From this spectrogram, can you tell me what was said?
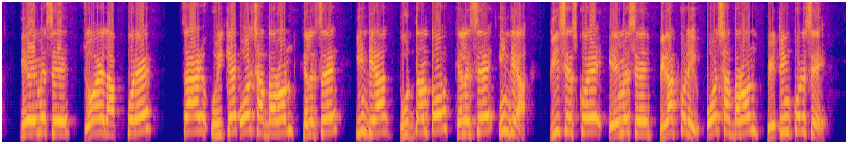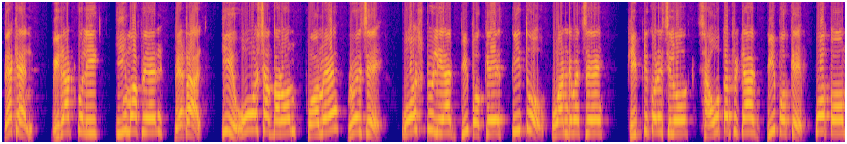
ম্যাচে জয় লাভ করে চার উইকেট অসাধারণ খেলেছে ইন্ডিয়া, দুর্দান্ত খেলেছে ইন্ডিয়া। বিশেষ করে এই ম্যাচে বিরাট কোহলি অসাধারণ ব্যাটিং করেছে। দেখেন বিরাট কোহলি কি মাপের ব্যাটার কি অসাধারণ ফর্মে রয়েছে। অস্ট্রেলিয়ার বিপক্ষে তৃতীয় ওয়ানডে ম্যাচে ফিফটি করেছিল সাউথ আফ্রিকার বিপক্ষে প্রথম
